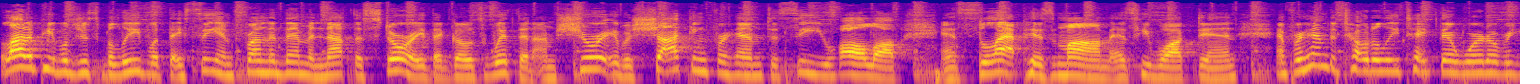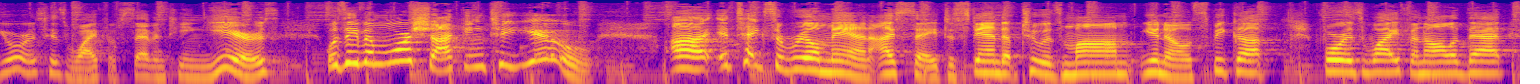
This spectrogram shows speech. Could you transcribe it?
A lot of people just believe what they see in front of them and not the story that goes with it. I'm sure it was shocking for him to see you haul off and slap his mom as he walked in, and for him to totally take their word over yours, his wife of 17 years, was even more shocking to you. Uh, it takes a real man, I say, to stand up to his mom, you know, speak up for his wife and all of that.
